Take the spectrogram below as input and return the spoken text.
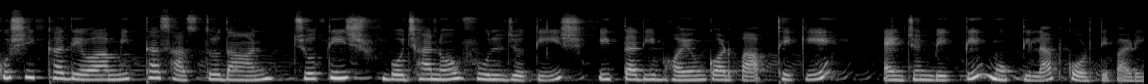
কুশিক্ষা দেওয়া, মিথ্যা শাস্ত্রদান জ্যোতিষ বোঝানো, ভুল জ্যোতিষ ইত্যাদি ভয়ঙ্কর পাপ থেকে একজন ব্যক্তি মুক্তি লাভ করতে পারে।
